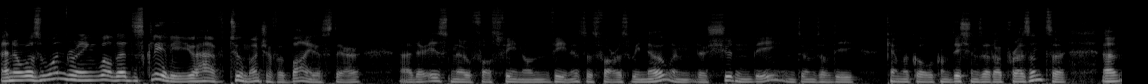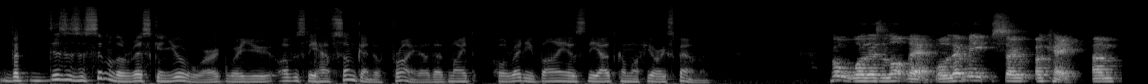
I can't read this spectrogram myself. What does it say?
And I was wondering, well, that is clearly you have too much of a bias there. Uh, there is no phosphine on Venus as far as we know, and there shouldn't be in terms of the chemical conditions that are present. Uh, um, but this is a similar risk in your work where you obviously have some kind of prior that might already bias the outcome of your experiment. Oh, well, there's a lot there. Well, let me, so, okay. Um,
